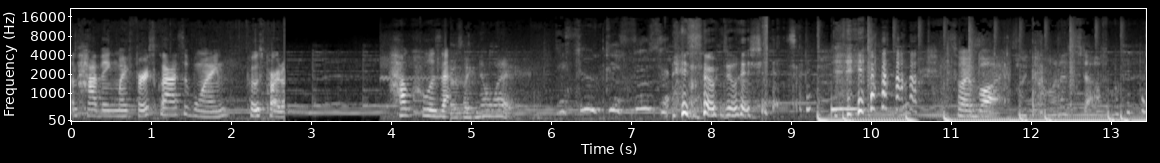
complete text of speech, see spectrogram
I'm having my first glass of wine postpartum. How cool is that? I was like, no way. It's so delicious. It's so delicious. so I bought a ton of stuff. Look at the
